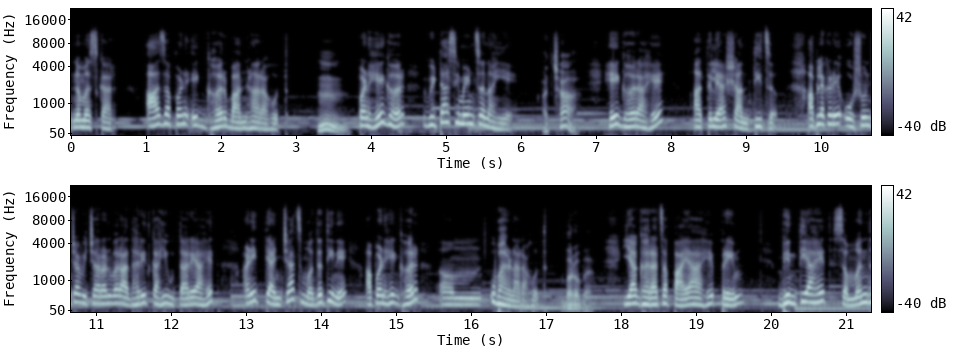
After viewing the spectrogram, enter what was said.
नमस्कार. आज आपण एक घर बांधणार आहोत. पण हे घर विटा सिमेंटचं नाहीये. अच्छा. हे घर आहे आतल्या शांतीचं. आपल्याकडे ओशोंच्या विचारांवर आधारित काही उतारे आहेत आणि त्यांच्याच मदतीने आपण हे घर उभारणार आहोत. बरोबर. या घराचा पाया आहे प्रेम भिंती आहेत संबंध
